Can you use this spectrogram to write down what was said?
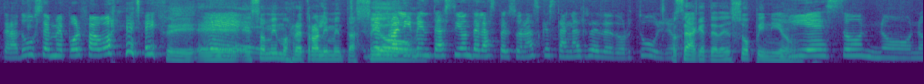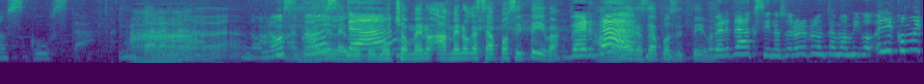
tradúceme, por favor. Sí, eh, eso mismo, retroalimentación. Retroalimentación de las personas que están alrededor tuyo. O sea, que te den su opinión. y eso no nos gusta. Para Ah. nada. No nos a gusta. nadie le gusta y mucho menos, a menos que sea positiva. ¿Verdad? A menos que sea positiva. ¿Verdad? Si nosotros le preguntamos a amigos, oye, ¿cómo es,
